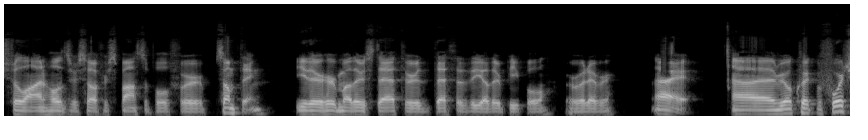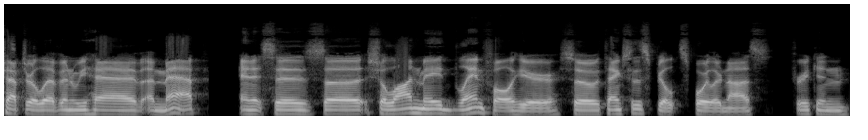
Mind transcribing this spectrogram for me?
Shallan holds herself responsible for something, either her mother's death or the death of the other people or whatever. All right. Uh, real quick, before chapter 11, we have a map, and it says uh, Shallan made landfall here. So thanks to the spo- spoiler, Nazh. Freaking,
